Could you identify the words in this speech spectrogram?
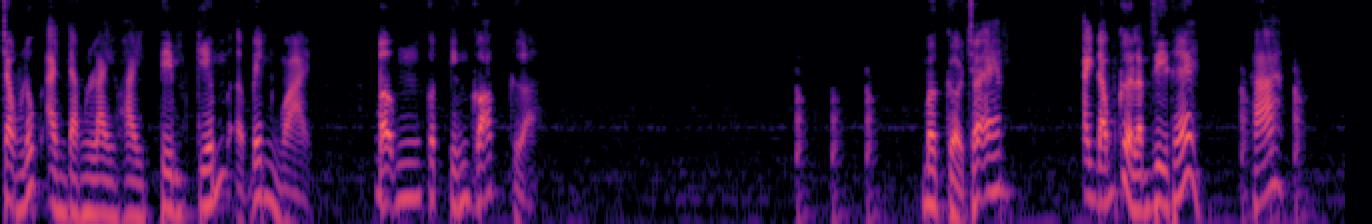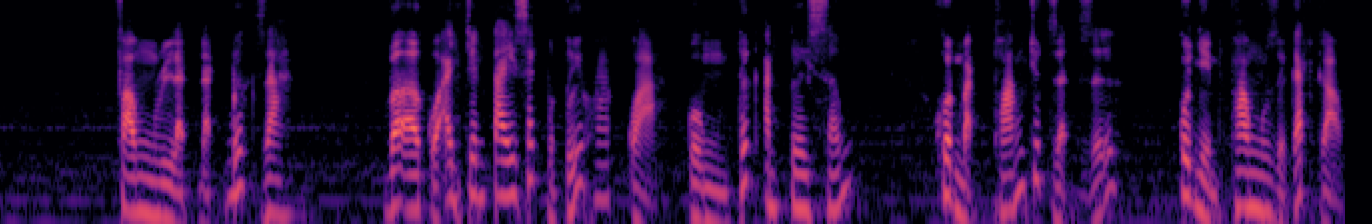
Trong lúc anh đang loay hoay tìm kiếm ở bên ngoài, bỗng có tiếng gõ cửa. "Mở cửa cho em. Anh đóng cửa làm gì thế? Hả?" Phong lật đật bước ra. Vợ của anh trên tay xách một túi hoa quả cùng thức ăn tươi sống. Khuôn mặt thoáng chút giận dữ. Cô nhìn Phong rồi gắt gỏng.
